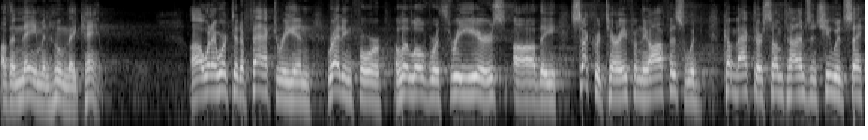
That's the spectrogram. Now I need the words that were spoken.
of the name in whom they came. Uh, when I worked at a factory in Reading for a little over three years, uh, the secretary from the office would come back there sometimes and she would say,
